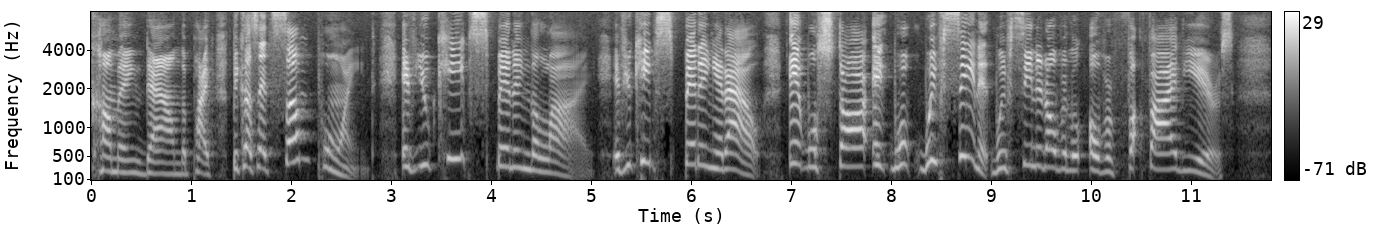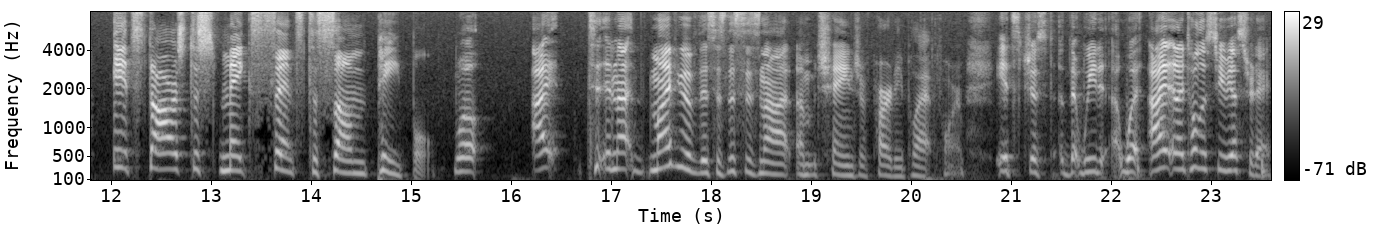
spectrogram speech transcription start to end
coming down the pike. Because at some point, if you keep spinning the lie, if you keep spitting it out, it will start. It will, we've seen it. We've seen it over the, over f- five years. It starts to make sense to some people. Well, I. To, and I, my view of this is this is not a change of party platform. It's just that we what I and I told this to you yesterday.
